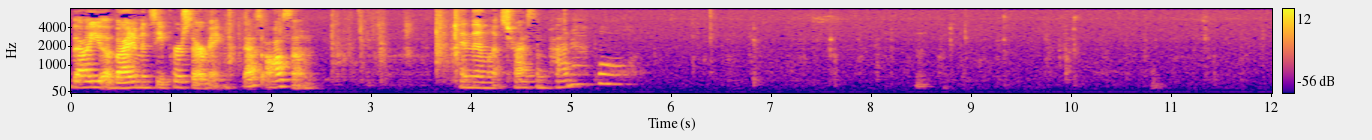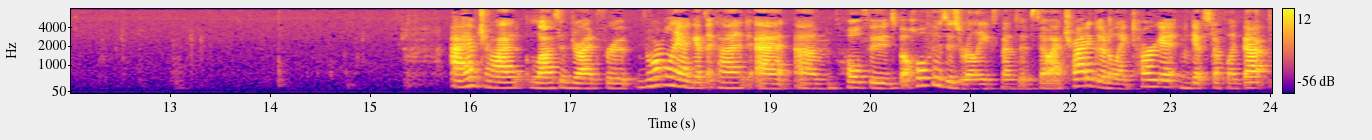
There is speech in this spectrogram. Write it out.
value of vitamin C per serving. That's awesome. And then let's try some pineapple. I have tried lots of dried fruit. Normally I get the kind at um, Whole Foods, but Whole Foods is really expensive. So I try to go to like Target and get stuff like that.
